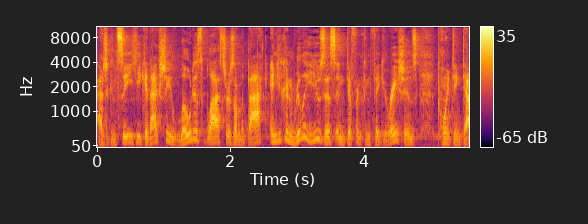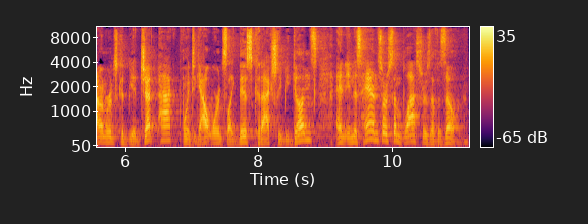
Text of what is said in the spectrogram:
As you can see, he can actually load his blasters on the back and you can really use this in different configurations. Pointing downwards could be a jetpack, pointing outwards like this could actually be guns, and in his hands are some blasters of his own.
